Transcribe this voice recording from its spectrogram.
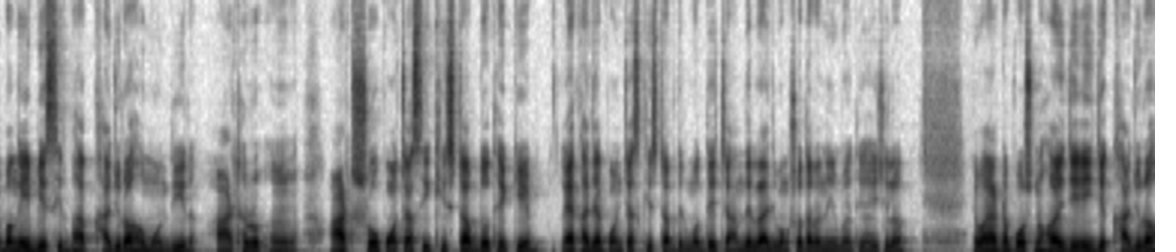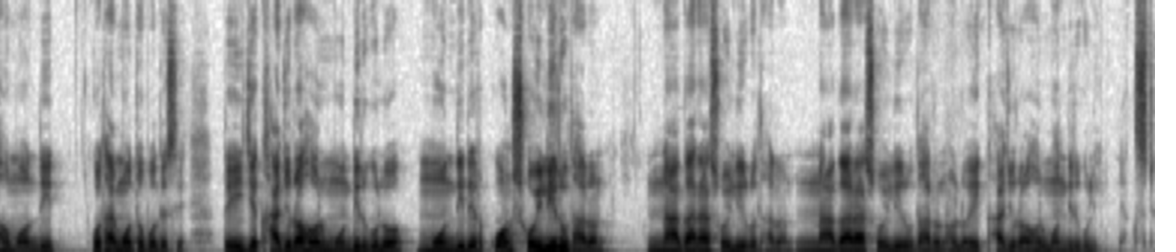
এবং এই বেশিরভাগ খাজুরাহ মন্দির আঠারো আটশো পঁচাশি খ্রিস্টাব্দ থেকে এক হাজার পঞ্চাশ খ্রিস্টাব্দের মধ্যে চান্দেল রাজবংশ দ্বারা নির্মিত হয়েছিল। এবং একটা প্রশ্ন হয় যে, এই যে খাজুরাহ মন্দির কোথায় মধ্যপ্রদেশে? তো এই যে খাজুরাহর মন্দিরগুলো, মন্দিরের কোন শৈলীর উদাহরণ? নাগারা শৈলীর উদাহরণ। নাগারা শৈলীর উদাহরণ হলো এই খাজুরাহর মন্দিরগুলি। নেক্সট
